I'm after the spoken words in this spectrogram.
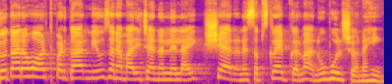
જોતા રહો અર્થ પડકાર ન્યૂઝ અને અમારી ચેનલને લાઇક શેર અને સબસ્ક્રાઇબ કરવાનું ભૂલશો નહીં.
